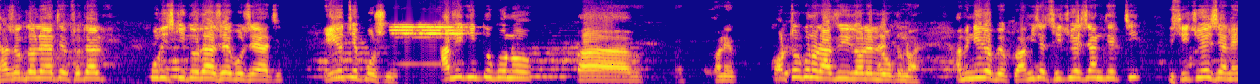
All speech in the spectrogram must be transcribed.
শাসক দলে আছে টোটাল পুলিশকৃত দাস হয়ে বসে আছে। এই হচ্ছে প্রশ্ন। আমি কিন্তু কোনো মানে কঠোর কোনো রাজনীতি দলের লোক নয়। আমি নিরপেক্ষ। আমি যা সিচুয়েশান দেখছি সিচুয়েশানে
